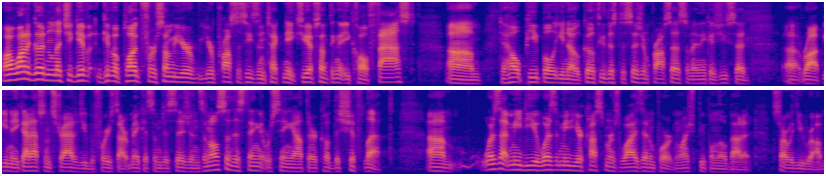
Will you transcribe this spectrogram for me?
Well, I want to go ahead and let you give, give a plug for some of your, your processes and techniques. You have something that you call FAST um, to help people, you know, go through this decision process. And I think as you said, uh, Rob, you know, you got to have some strategy before you start making some decisions. And also this thing that we're seeing out there called the shift left. Um, what does that mean to you? What does it mean to your customers? Why is that important? Why should people know about it? Start with you, Rob.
